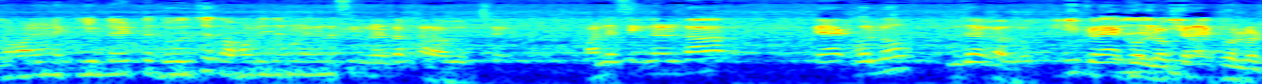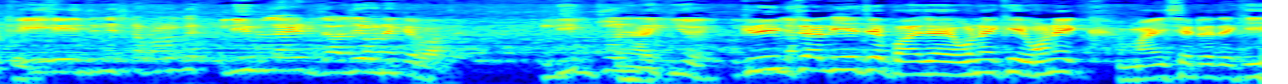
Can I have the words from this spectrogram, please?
যখন এখানে ক্লিপ লাইটটা জ্বলছে তখনই দেখুন এখানে সিগন্যালটা খারাপ হচ্ছে। মানে সিগন্যালটা ক্র্যাক হলো বোঝা গেল। ক্লিপ হলো, crack হলো, ঠিক। এই জিনিসটা বলো যে ক্লিপ লাইট জ্বালিয়ে অনেকে বাজে ক্লিপ জ্বললে হ্যাঁ কি হয়? ক্লিপ জ্বালিয়ে যে বাজায় অনেকে অনেক মাই সেটে দেখি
